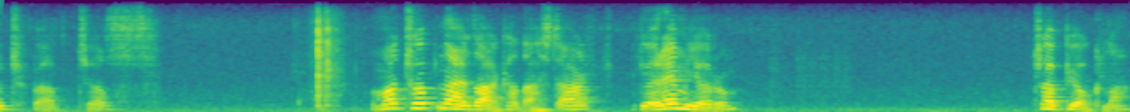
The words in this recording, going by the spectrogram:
Bunu çöp atacağız. Ama çöp nerede arkadaşlar? Göremiyorum. Çöp yok lan.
